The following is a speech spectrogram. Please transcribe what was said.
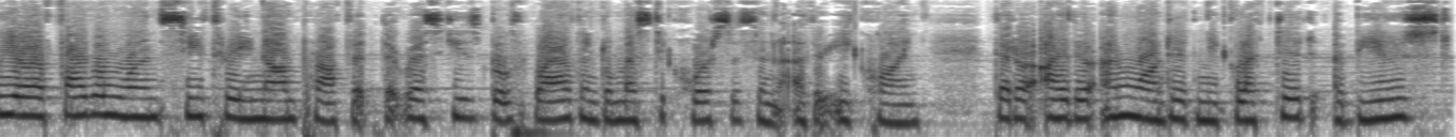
We are a 501c3 nonprofit that rescues both wild and domestic horses and other equine that are either unwanted, neglected, abused,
